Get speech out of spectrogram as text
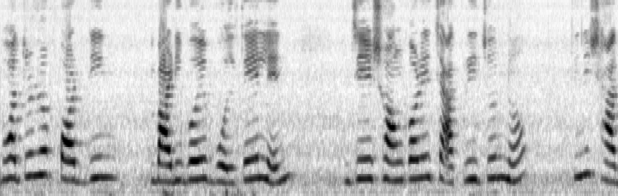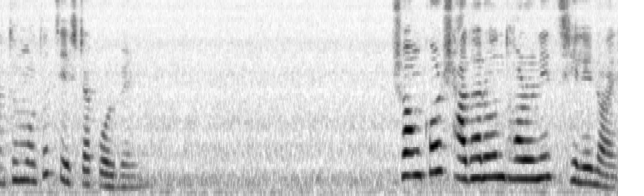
ভদ্রলোক পরদিন বাড়ি বয়ে বলতে এলেন যে, শঙ্করের চাকরির জন্য তিনি সাধ্যমতো চেষ্টা করবেন। শঙ্কর সাধারণ ধরনের ছেলে নয়।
